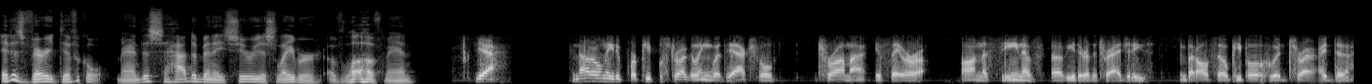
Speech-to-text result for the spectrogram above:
it is very difficult, man. This had to have been a serious labor of love, man. Yeah. Not only were people struggling with the actual trauma if they were on the scene of, of either of the tragedies, but also people who had tried to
